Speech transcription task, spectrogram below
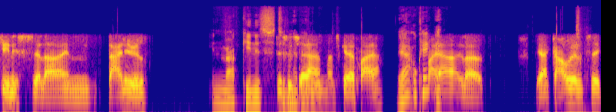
Guinness, eller en dejlig øl. En mørk Guinness Det til den synes her jeg, man skal fejre. Ja, okay. Ja. Fejre, eller ja, gavøl til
